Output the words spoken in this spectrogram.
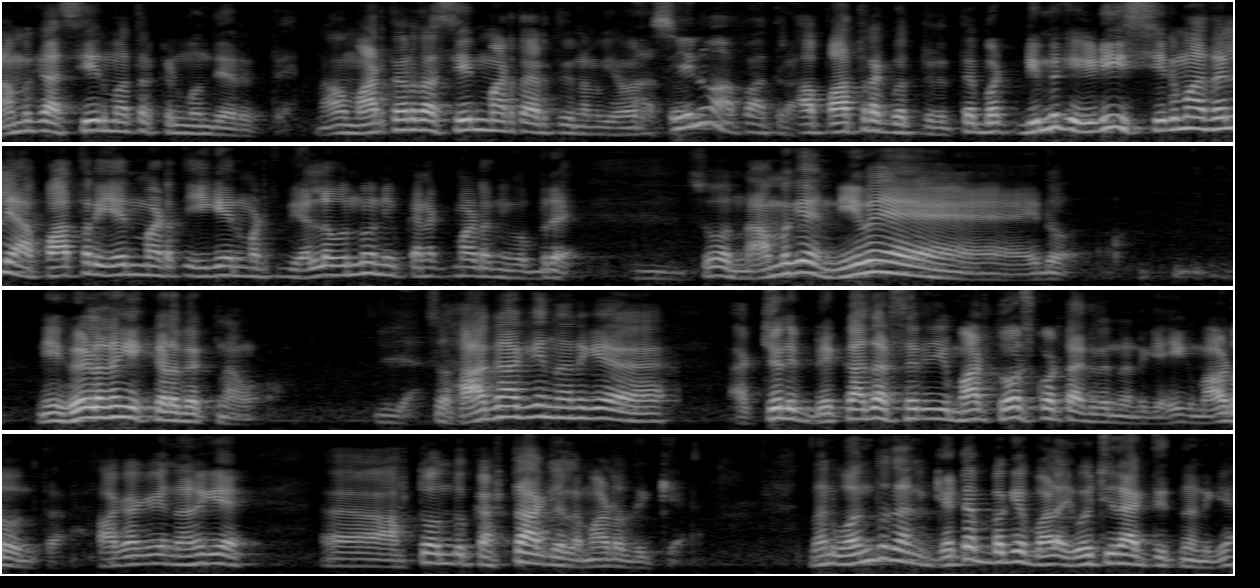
ನಮಗೆ ಆ ಸೀನ್ ಮಾತ್ರ ಕಣ್ಮುಂದೆ ಇರುತ್ತೆ. ನಾವು ಮಾಡ್ತಾ ಇರೋದು ಆ ಸೀನ್ ಮಾಡ್ತಾ ಇರ್ತೀವಿ ನಮಗೆ ಸೀನು ಆ ಪಾತ್ರ. ಆ ಪಾತ್ರ ಗೊತ್ತಿರುತ್ತೆ. ಬಟ್ ನಿಮಗೆ ಇಡೀ ಸಿನಿಮಾದಲ್ಲಿ ಆ ಪಾತ್ರ ಏನು ಮಾಡ್ತೀವಿ ಈಗೇನು ಏನು ಮಾಡ್ತಿದ್ವಿ ಎಲ್ಲವನ್ನೂ ನೀವು ಕನೆಕ್ಟ್ ಮಾಡೋದು ನೀವು ಒಬ್ಬರೇ ಸೊ ನಮಗೆ ನೀವೇ ಇದು ನೀವು ಹೇಳೋದಂಗೆ ಕೇಳಬೇಕು ನಾವು. ಸೊ ಹಾಗಾಗಿ ನನಗೆ ಆ್ಯಕ್ಚುಲಿ ಬೇಕಾದಷ್ಟು ಸರಿ ಮಾಡಿ ತೋರಿಸ್ಕೊಡ್ತಾ ಇದ್ರಿ ನನಗೆ ಹೀಗೆ ಮಾಡು ಅಂತ. ಹಾಗಾಗಿ ನನಗೆ ಅಷ್ಟೊಂದು ಕಷ್ಟ ಆಗಲಿಲ್ಲ ಮಾಡೋದಕ್ಕೆ. ನನಗೆ ಒಂದು ನನ್ನ ಗೆಟಪ್ ಬಗ್ಗೆ ಭಾಳ ಯೋಚನೆ ಆಗ್ತಿತ್ತು ನನಗೆ.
